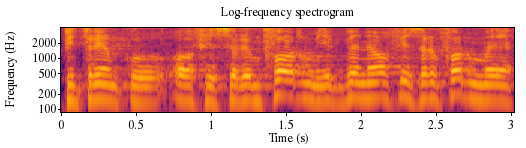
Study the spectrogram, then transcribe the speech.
підтримку офісу реформ. Якби не офіс реформ, ми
